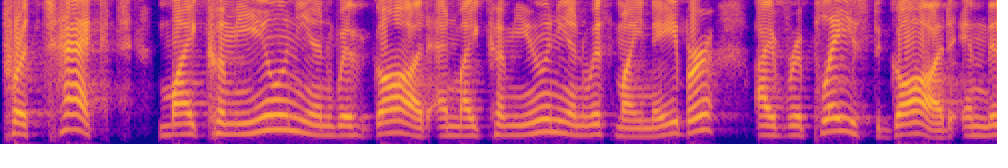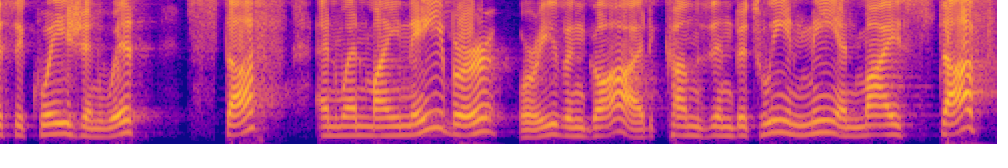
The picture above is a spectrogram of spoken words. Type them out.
protect my communion with God and my communion with my neighbor, I've replaced God in this equation with stuff. And when my neighbor or even God comes in between me and my stuff,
